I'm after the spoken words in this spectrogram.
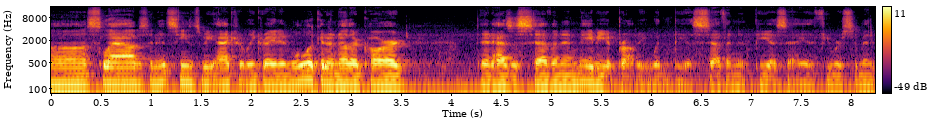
uh, slabs, and it seems to be accurately graded. We'll look at another card that has a 7, and maybe it probably wouldn't be a 7 at PSA if you were submit,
